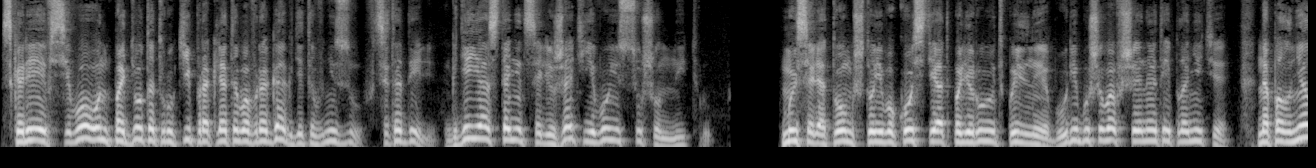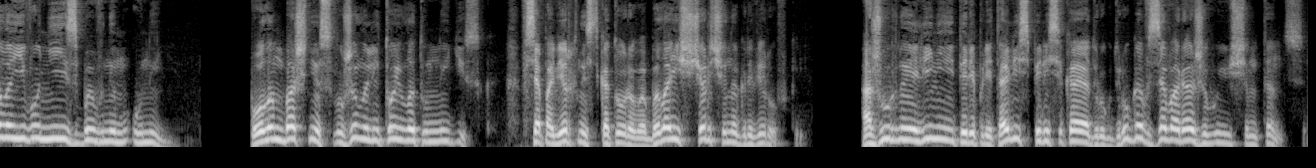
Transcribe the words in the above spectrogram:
Скорее всего, он падет от руки проклятого врага где-то внизу, в цитадели, где и останется лежать его иссушенный труп. Мысль о том, что его кости отполируют пыльные бури, бушевавшие на этой планете, наполняла его неизбывным унынием. Полом башни служил литой латунный диск, вся поверхность которого была исчерчена гравировкой. Ажурные линии переплетались, пересекая друг друга в завораживающем танце.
